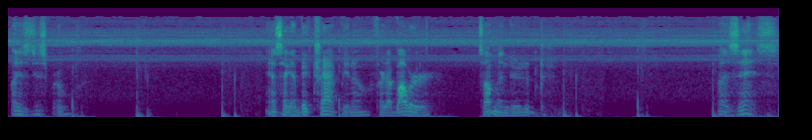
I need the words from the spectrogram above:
What is this, bro? Yeah, it's like a big trap, you know, for the bobber. Something, dude. What is this?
